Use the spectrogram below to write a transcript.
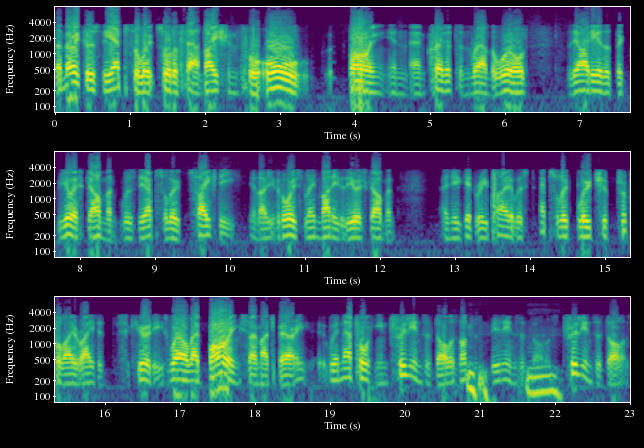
America is the absolute sort of foundation for all borrowing in, and credit and around the world. The idea that the US government was the absolute safety, you know, you could always lend money to the US government and you get repaid. It was absolute blue chip, AAA rated securities. Well, they're borrowing so much, Barry. We're now talking in trillions of dollars, not just mm-hmm. billions of dollars, mm. trillions of dollars.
